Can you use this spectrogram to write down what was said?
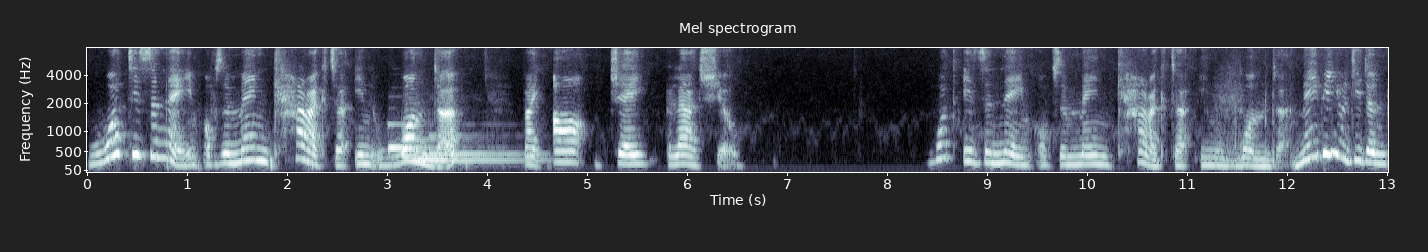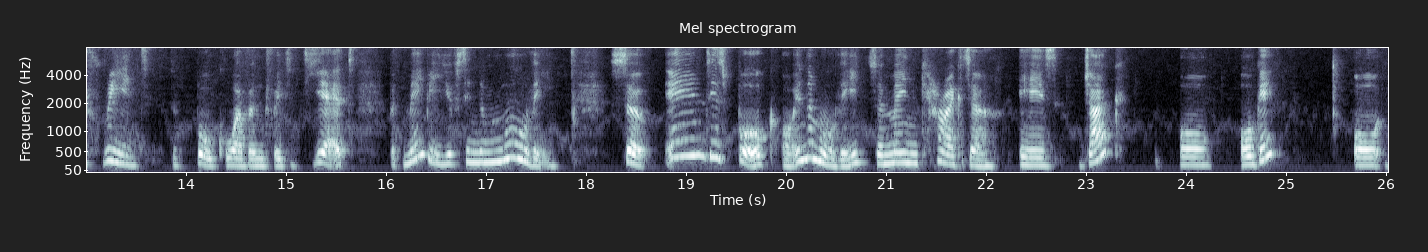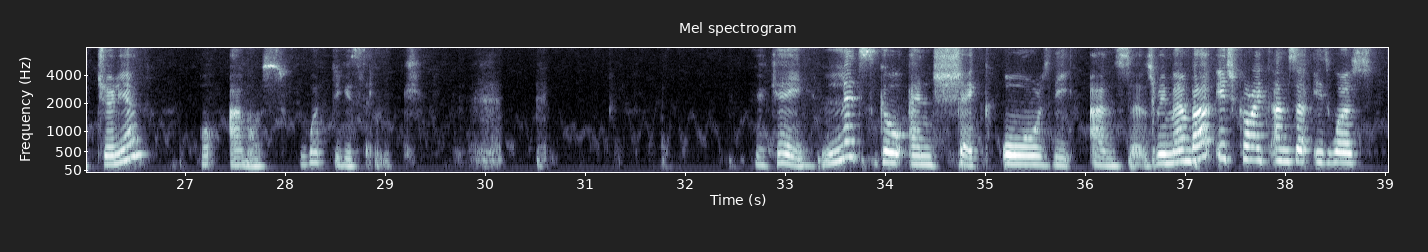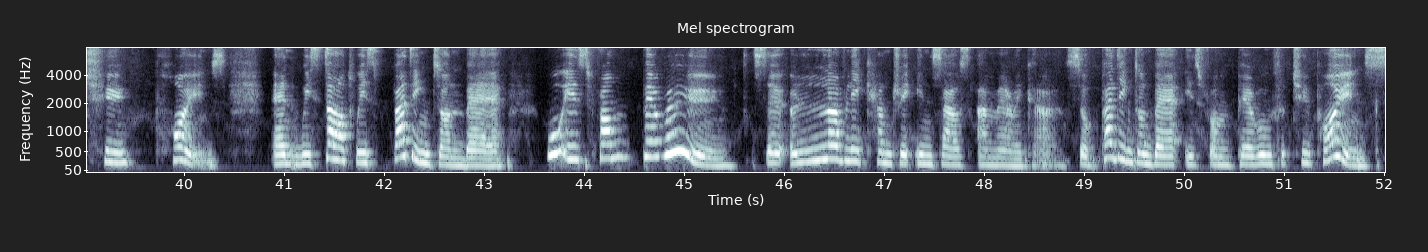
What is the name of the main character in Wonder by R.J. Palacio? What is the name of the main character in Wonder? Maybe you didn't read the book or haven't read it yet, but maybe you've seen the movie. So in this book or in the movie, the main character is Jack or Auggie or Julian or Amos? What do you think? Okay, let's go and check all the answers. Remember, each correct answer is worth two points. And we start with Paddington Bear, who is from Peru. So a lovely country in South America. So Paddington Bear is from Peru for two points.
